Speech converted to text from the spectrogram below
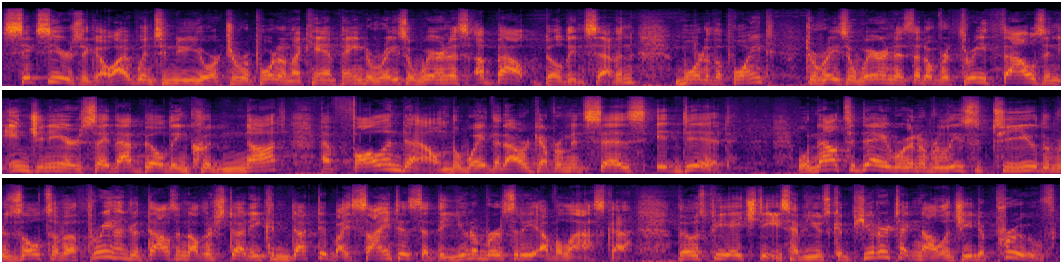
Six years ago, I went to New York to report on a campaign to raise awareness about Building 7. More to the point, to raise awareness that over 3,000 engineers say that building could not have fallen down the way that our government says it did. Well, now today we're going to release to you the results of a $300,000 study conducted by scientists at the University of Alaska. Those PhDs have used computer technology to prove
